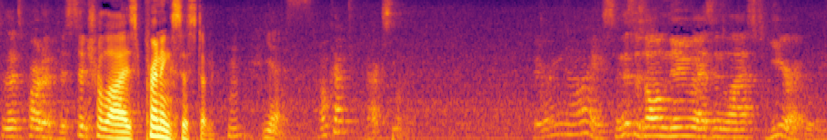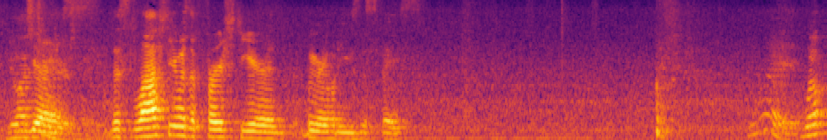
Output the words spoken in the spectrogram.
So that's part of the centralized printing system. Yes. Okay, excellent. Very nice. And this is all new as in last year, I believe. Your last two years, maybe. This last year was the first year we were able to use this space. Right. Well,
